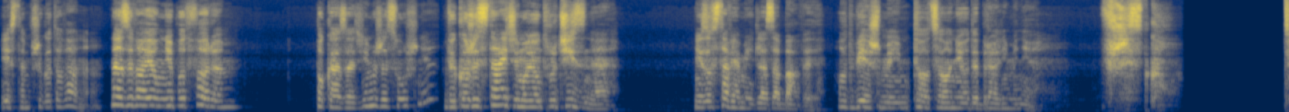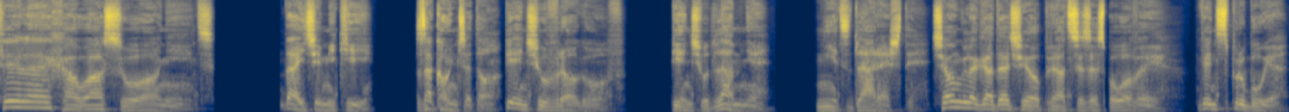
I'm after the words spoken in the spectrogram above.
Jestem przygotowana. Nazywają mnie potworem. Pokazać im, że słusznie? Wykorzystajcie moją truciznę. Nie zostawiam jej dla zabawy. Odbierzmy im to, co oni odebrali mnie. Wszystko. Tyle hałasu o nic. Dajcie mi kij. Zakończę to. Pięciu wrogów. Pięciu dla mnie. Nic dla reszty. Ciągle gadacie o pracy zespołowej, więc spróbuję.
